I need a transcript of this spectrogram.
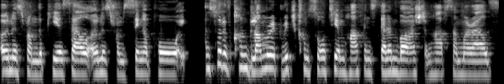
owners from the PSL, owners from Singapore, a sort of conglomerate rich consortium, half in Stellenbosch and half somewhere else.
